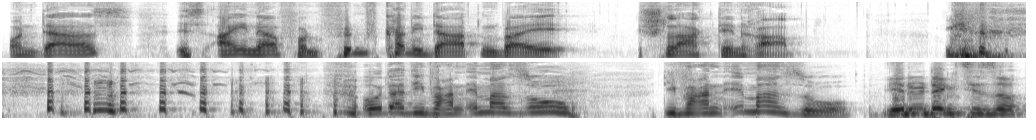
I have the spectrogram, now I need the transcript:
Und das ist einer von fünf Kandidaten bei Schlag den Raab. Oder die waren immer so. Die waren immer so. Ja, du denkst dir so,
